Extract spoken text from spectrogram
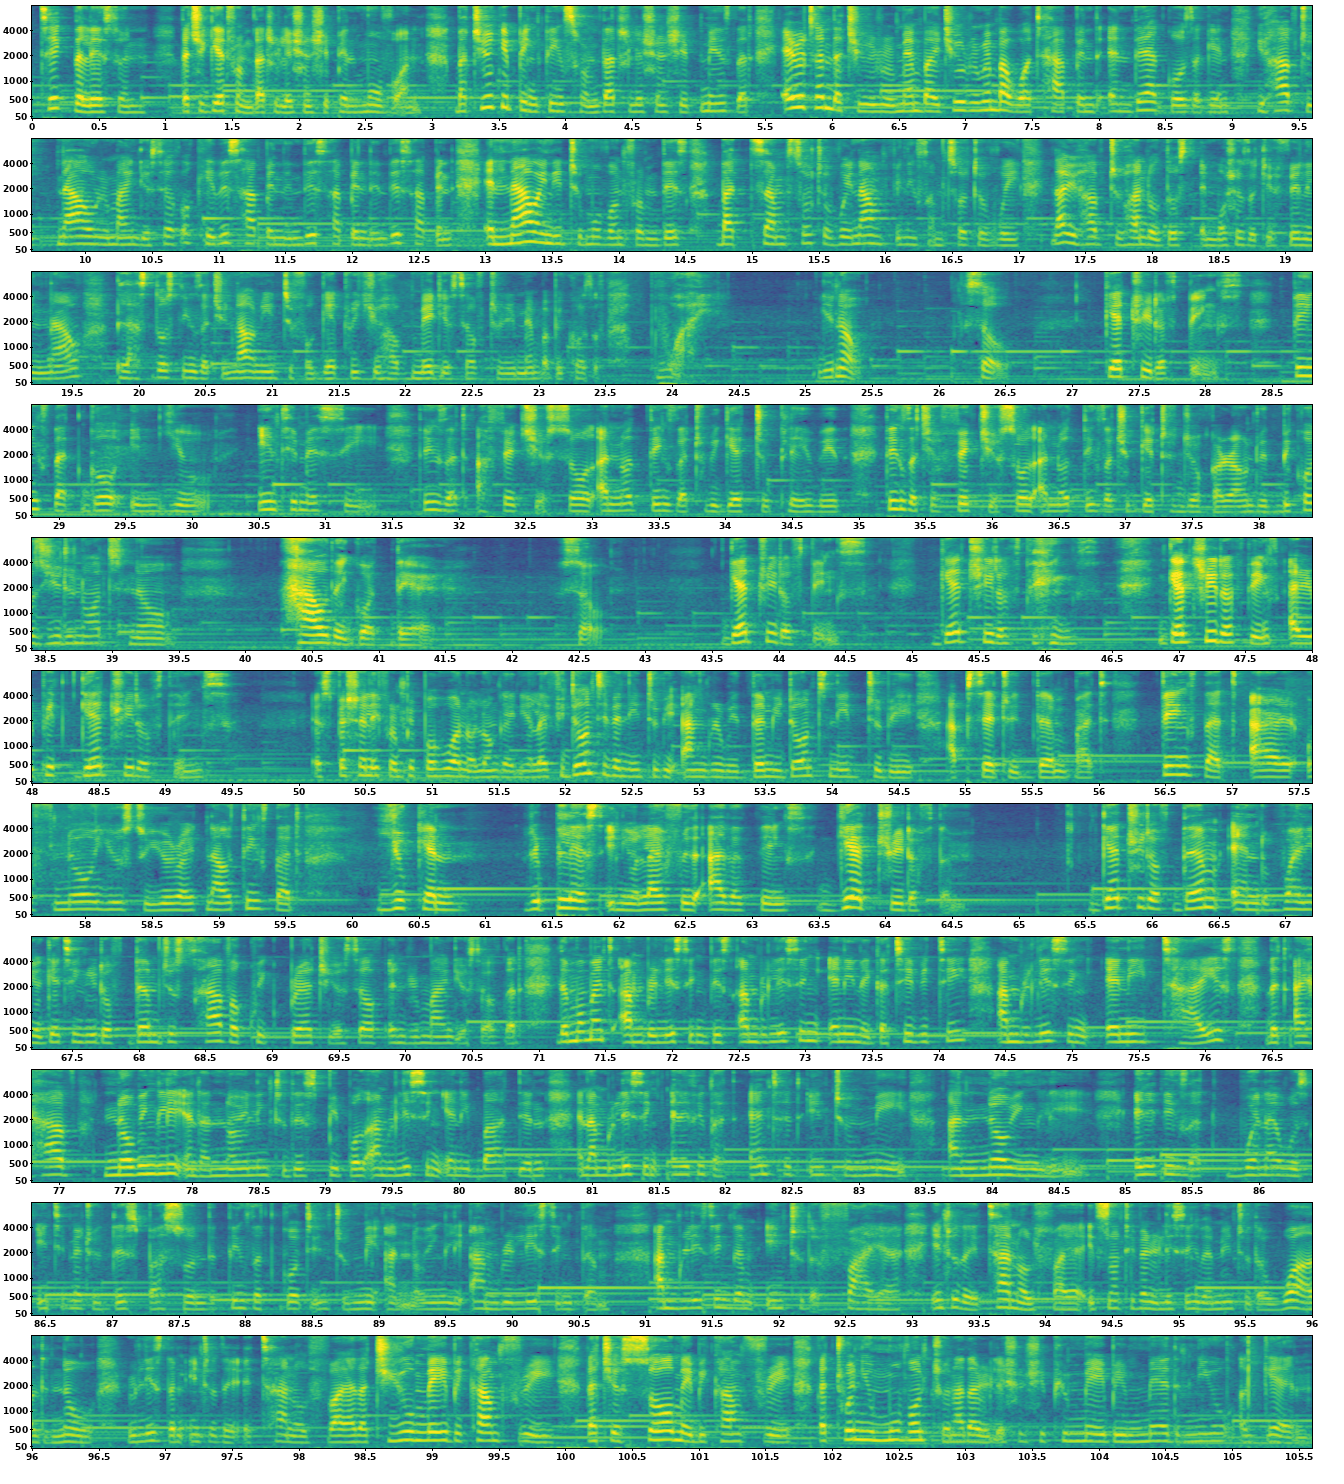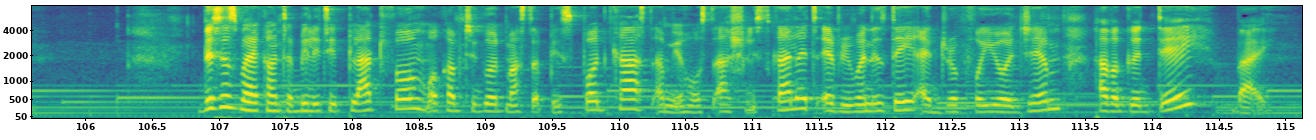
take the lesson that you get from that relationship and move on. But you keeping things from that relationship means that every time that you remember it, you remember what happened, and there goes again. You have to now remind yourself, okay, this happened, and this happened, and this happened, and now I need to move on from this. But some sort of way, now I'm feeling some sort of way. Now you have to handle those emotions that you're feeling now, plus those things that you now need to forget, which you have made yourself to remember because of why. You know? So, get rid of things things that go in you intimacy, things that affect your soul, are not things that we get to play with. Things that affect your soul are not things that you get to joke around with because you do not know how they got there. So, get rid of things. Get rid of things. Get rid of things. I repeat, get rid of things especially from people who are no longer in your life. You don't even need to be angry with them, you don't need to be upset with them, but things that are of no use to you right now, things that you can replace in your life with other things, get rid of them get rid of them and when you're getting rid of them just have a quick prayer to yourself and remind yourself that the moment i'm releasing this i'm releasing any negativity i'm releasing any ties that i have knowingly and unknowingly to these people i'm releasing any burden and i'm releasing anything that entered into me unknowingly anything that when i was intimate with this person the things that got into me unknowingly i'm releasing them. I'm releasing them into the fire into the eternal fire. It's not even releasing them into the world. No, release them into the eternal fire that you may become free, that your soul may become free, that when you move on to another relationship, you may be made new again. This is my accountability platform. Welcome to God Masterpiece Podcast. I'm your host, Ashley Scarlett. Every Wednesday, I drop for you a gem. Have a good day. Bye.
